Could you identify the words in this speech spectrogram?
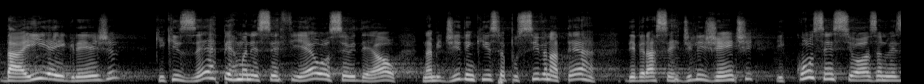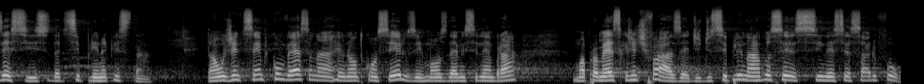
Daí a igreja que quiser permanecer fiel ao seu ideal, na medida em que isso é possível na terra, deverá ser diligente e conscienciosa no exercício da disciplina cristã. Então, a gente sempre conversa na reunião do conselho, os irmãos devem se lembrar, uma promessa que a gente faz é de disciplinar você se necessário for.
